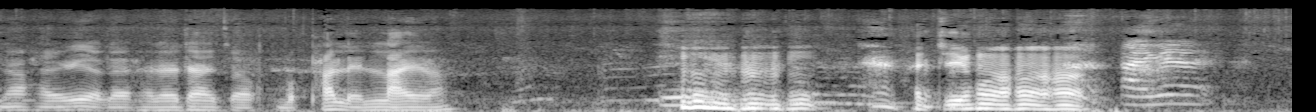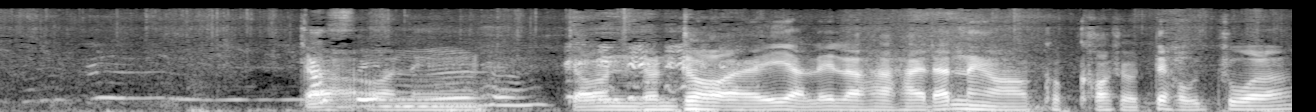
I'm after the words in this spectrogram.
nó hay là hay là ra cho một phát lại lại đó chứ mà ai cái cho anh cho anh lên cho ấy à đây là hai đất này họ có khó số tết hậu chua đó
